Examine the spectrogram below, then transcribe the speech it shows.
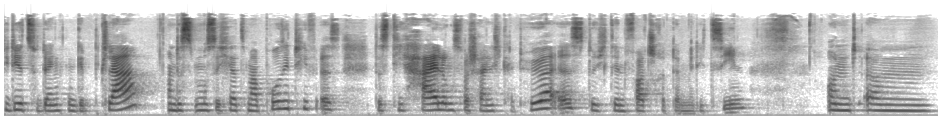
die dir zu denken gibt. Klar, und das muss ich jetzt mal positiv ist, dass die Heilungswahrscheinlichkeit höher ist durch den Fortschritt der Medizin. Und ähm,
